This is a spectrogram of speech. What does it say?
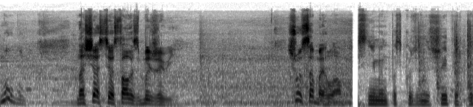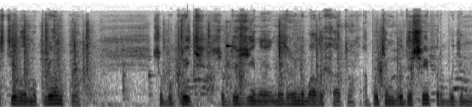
Ну, на щастя, залишились ми живі. Що саме головне? Знімемо пошкоджений шипер, постілимо пленку, щоб укрити, щоб дощі не, не зруйнували хату. А потім буде шифер, будемо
